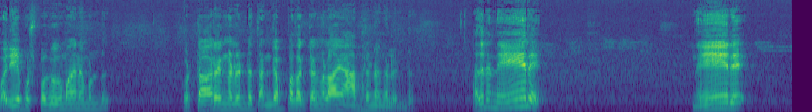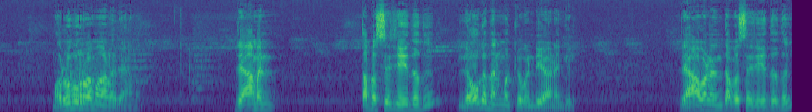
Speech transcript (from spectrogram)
വലിയ പുഷ്പക വിമാനമുണ്ട് കൊട്ടാരങ്ങളുണ്ട് തങ്കപ്പതക്കങ്ങളായ ആഭരണങ്ങളുണ്ട്. അതിന് നേരെ നേരെ മറുപുറമാണ് രാമൻ. രാമൻ തപസ് ചെയ്തത് ലോക നന്മക്ക് വേണ്ടിയാണെങ്കിൽ രാവണൻ തപസ് ചെയ്തത്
